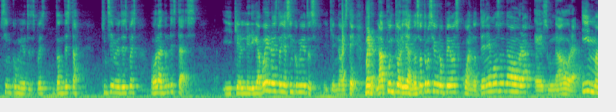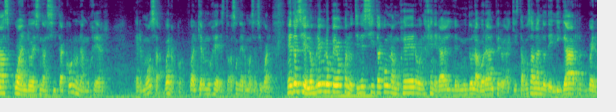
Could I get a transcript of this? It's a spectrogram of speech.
5 minutos después, ¿dónde está? 15 minutos después, hola, ¿dónde estás? Y que le diga, bueno, estoy a 5 minutos y que no esté. Bueno, la puntualidad. Nosotros europeos, cuando tenemos una hora, es una hora. Y más cuando es una cita con una mujer hermosa. Bueno, con cualquier mujer, todas son hermosas igual. Entonces, si el hombre europeo cuando tiene cita con una mujer o en general del mundo laboral, pero aquí estamos hablando de ligar, bueno,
